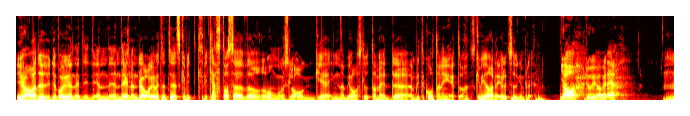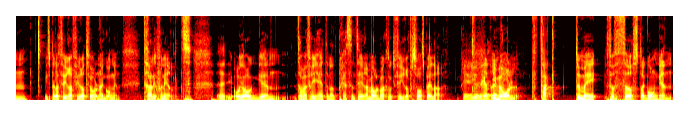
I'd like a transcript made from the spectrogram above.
Ja du, det var ju en, en, en del ändå. Jag vet inte, ska vi, ska vi kasta oss över omgångslag eh, innan vi avslutar med uh, lite korta nyheter? Ska vi göra det? Jag är lite sugen på det. Ja, då gör vi det. Mm. Vi spelar 4-4-2 den här gången, traditionellt. Eh, och jag tar mig friheten att presentera målvakt och fyra försvarsspelare. Det gör du helt rätt I mål, faktum är för första gången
